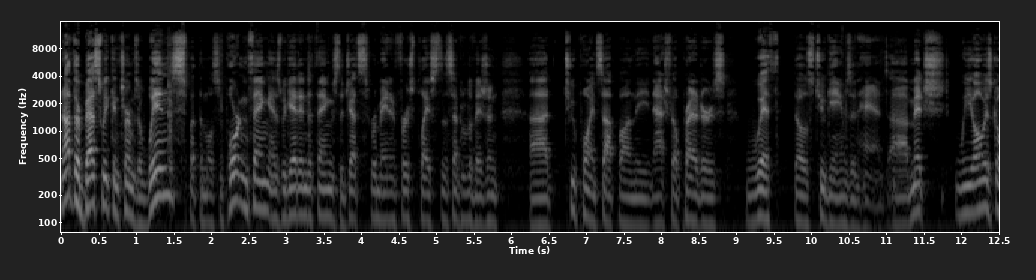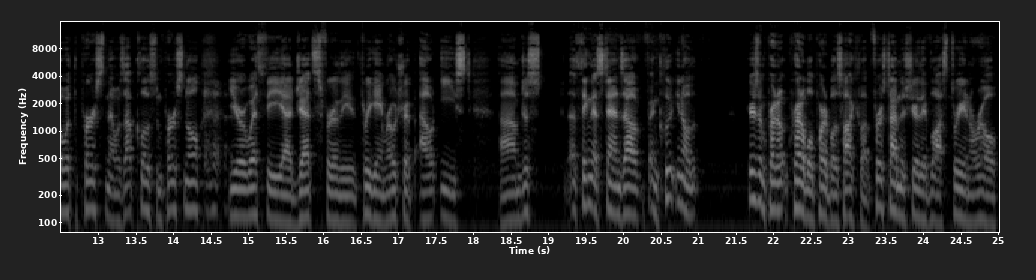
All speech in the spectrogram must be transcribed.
Not their best week in terms of wins, but the most important thing as we get into things, the Jets remain in first place in the Central Division, uh, two points up on the Nashville Predators with those two games in hand. Uh, Mitch, we always go with the person that was up close and personal. You're with the uh, Jets for the three game road trip out east. Um, just a thing that stands out, include you know here's an incredible part about this hockey club. First time this year they've lost three in a row,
